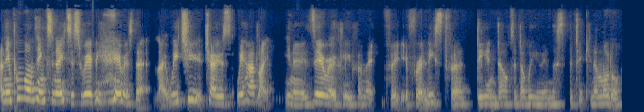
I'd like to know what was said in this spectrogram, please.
And the important thing to notice really here is that like we chose, we had like, you know, zero clue from it for, for at least for D and delta W in this particular model.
